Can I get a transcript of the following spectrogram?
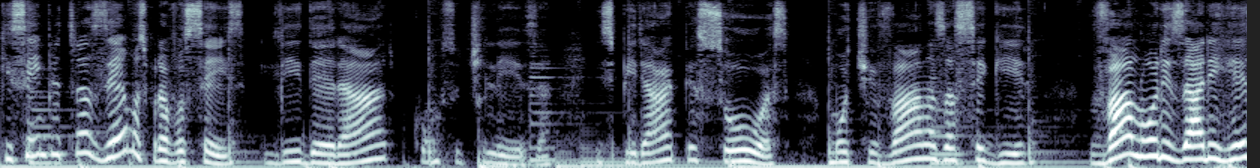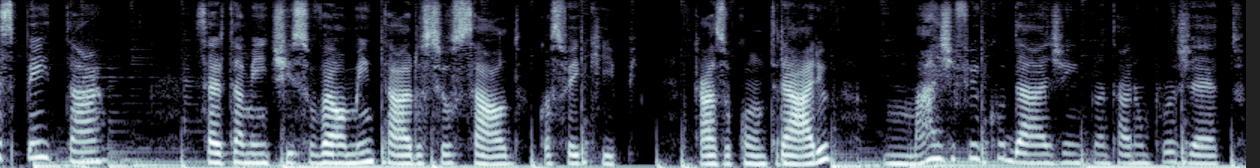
que sempre trazemos para vocês: liderar com sutileza, inspirar pessoas, motivá-las a seguir, valorizar e respeitar. Certamente isso vai aumentar o seu saldo com a sua equipe. Caso contrário, mais dificuldade em implantar um projeto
